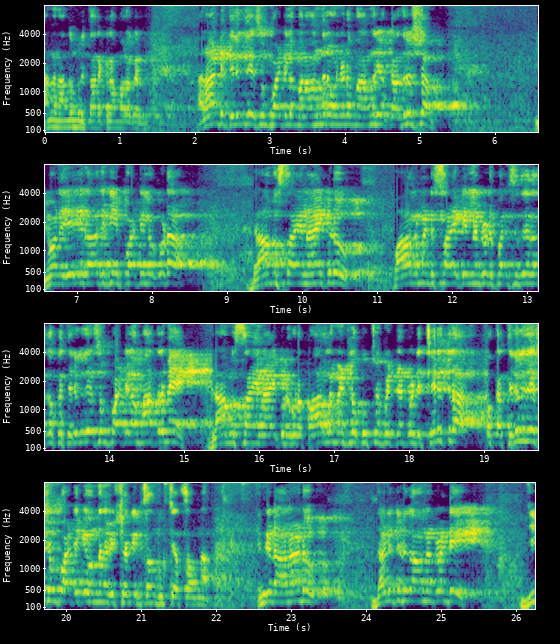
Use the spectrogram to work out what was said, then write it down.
అన్న నందమూరి తారక రామారావు గారు అలాంటి తెలుగుదేశం పార్టీలో మనం అందరం ఉండడం మనందరి యొక్క అదృష్టం. ఇవాళ ఏ రాజకీయ పార్టీలో కూడా గ్రామ స్థాయి నాయకుడు పార్లమెంట్ స్థాయికి వెళ్ళినటువంటి పరిస్థితి లేదు. అదొక ఒక తెలుగుదేశం పార్టీలో మాత్రమే గ్రామ స్థాయి నాయకుడు కూడా పార్లమెంట్లో కూర్చోబెట్టినటువంటి చరిత్ర ఒక తెలుగుదేశం పార్టీకి ఉందనే విషయాన్ని గుర్తు చేస్తా ఉన్నాను ఎందుకంటే ఆనాడు దళితుడిగా ఉన్నటువంటి జీ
